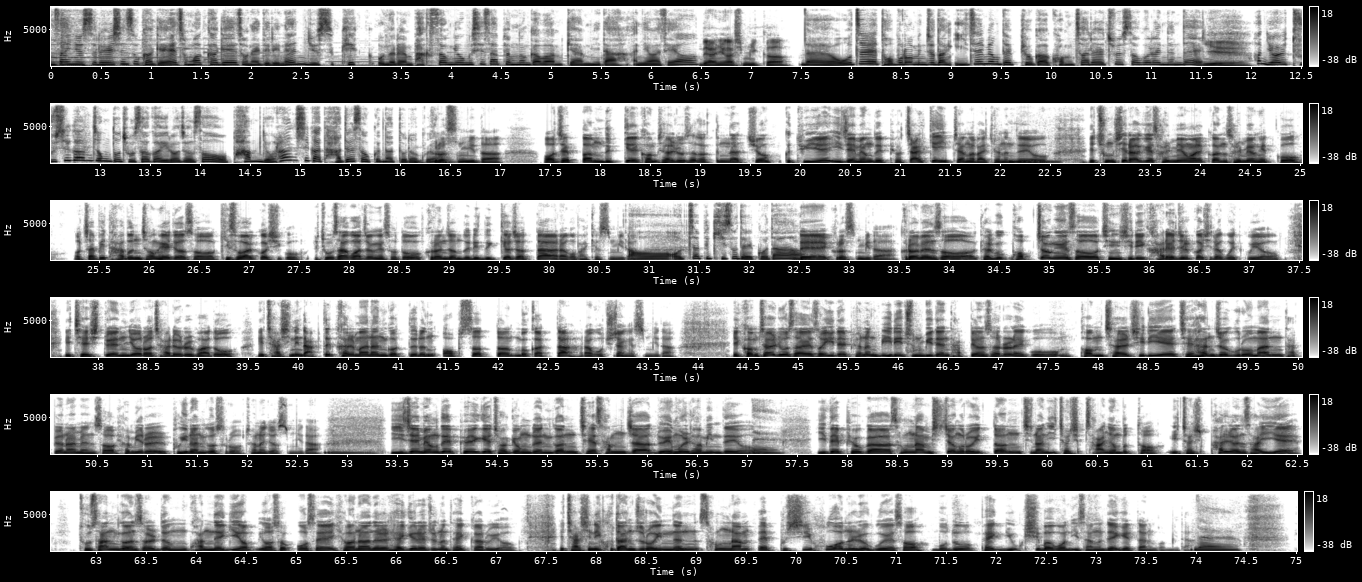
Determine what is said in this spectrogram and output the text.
밤사이 뉴스를 신속하게 정확하게 전해드리는 뉴스퀵. 오늘은 박성용 시사평론가와 함께합니다. 안녕하세요. 네, 안녕하십니까. 네, 어제 더불어민주당 이재명 대표가 검찰에 출석을 했는데 예. 한 12시간 정도 조사가 이뤄져서 밤 11시가 다 돼서 끝났더라고요. 그렇습니다. 어젯밤 늦게 검찰 조사가 끝났죠. 그 뒤에 이재명 대표 짧게 입장을 밝혔는데요. 음. 충실하게 설명할 건 설명했고 어차피 답은 정해져서 기소할 것이고 조사 과정에서도 그런 점들이 느껴졌다라고 밝혔습니다. 어, 어차피 기소될 거다. 네, 그렇습니다. 그러면서 결국 법정에서 진실이 가려질 것이라고 했고요. 이 제시된 여러 자료를 봐도 자신이 납득할 만한 것들은 없었던 것 같다라고 주장했습니다. 이 검찰 조사에서 이 대표는 미리 준비된 답변서를 내고 검찰 질의에 제한적으로만 답변하면서 혐의를 부인한 것으로 전해졌습니다. 음. 이재명 대표에게 적용된 건 제3자 뇌물 혐의인데요. 네. 이 대표가 성남시장으로 있던 지난 2014년부터 2018년 사이에 두산건설 등 관내 기업 6곳의 현안을 해결해 주는 대가로요. 자신이 구단주로 있는 성남 FC 후원을 요구해서 모두 160억 원 이상을 내겠다는 겁니다. 네.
